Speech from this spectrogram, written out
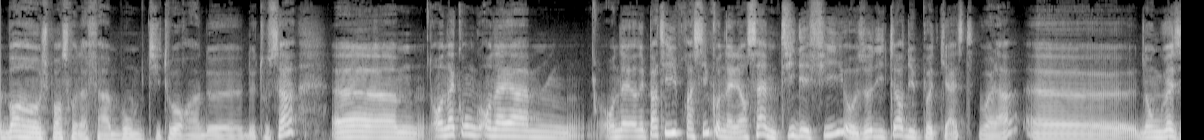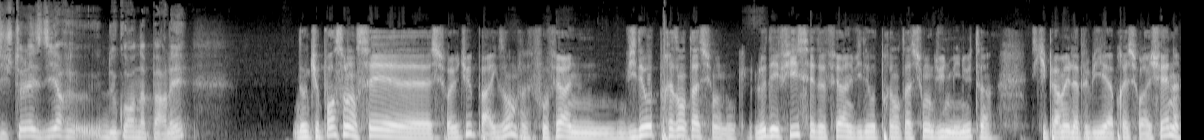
bon, je pense qu'on a fait un bon petit tour hein, de, tout ça. Euh, on a, on a, on est, on est parti du principe qu'on allait lancer un petit défi aux auditeurs du podcast. Voilà. Euh, donc vas-y, je te laisse dire de quoi on a parlé. Donc pour se lancer euh, sur YouTube, par exemple, il faut faire une vidéo de présentation. Donc le défi, c'est de faire une vidéo de présentation d'une minute, ce qui permet de la publier après sur la chaîne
